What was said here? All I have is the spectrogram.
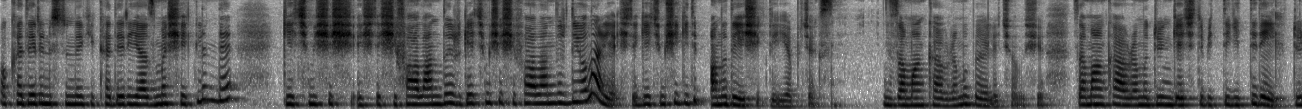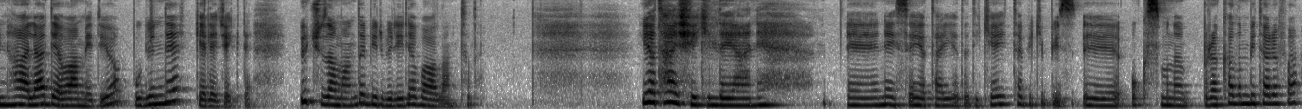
O kaderin üstündeki kaderi yazma şeklinde geçmişi işte şifalandır, geçmişi şifalandır diyorlar ya işte geçmişi gidip anı değişikliği yapacaksın. Zaman kavramı böyle çalışıyor. Zaman kavramı dün geçti bitti gitti değil. Dün hala devam ediyor. Bugün de gelecekte. Üç zamanda birbiriyle bağlantılı. Yatay şekilde yani. E, neyse yatay ya da dikey. Tabii ki biz e, o kısmını bırakalım bir tarafa.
